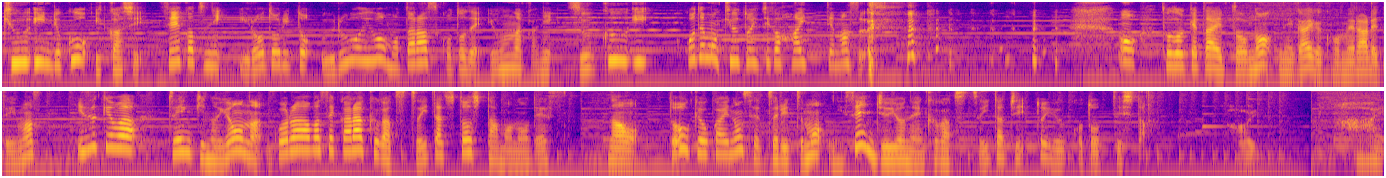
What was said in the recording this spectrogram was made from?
吸引力を生かし生活に彩りと潤いをもたらすことで世の中に救い。ここでも9と1が入ってます。を届けたいとの願いが込められています。日付は前期のような語呂合わせから9月1日としたものです。なお同協会の設立も2014年9月1日ということでしたはい。はい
